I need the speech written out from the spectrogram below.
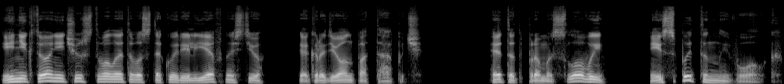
И никто не чувствовал этого с такой рельефностью, как Родион Потапыч. Этот промысловый, испытанный волк.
